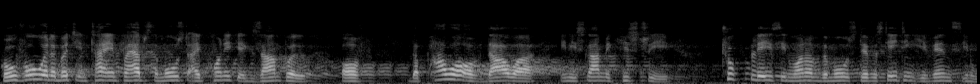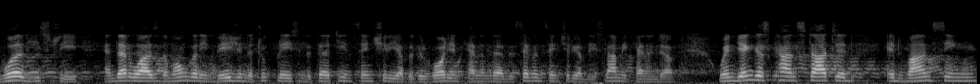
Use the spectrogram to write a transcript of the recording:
Go forward a bit in time, perhaps the most iconic example of the power of dawah in Islamic history took place in one of the most devastating events in world history, and that was the Mongol invasion that took place in the 13th century of the Gregorian calendar, the 7th century of the Islamic calendar, when Genghis Khan started advancing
